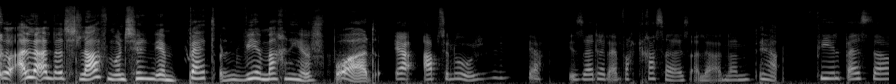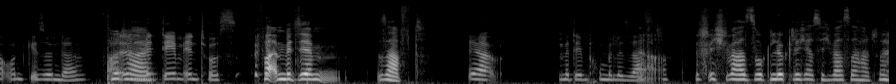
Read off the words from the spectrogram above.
So alle anderen schlafen und chillen in ihrem Bett und wir machen hier Sport. ja, absolut. Ihr seid halt einfach krasser als alle anderen. Ja. Viel besser und gesünder. Vor Total. allem mit dem Intus. Vor allem mit dem Saft. Ja, mit dem Promille-Saft. Ja. Ich war so glücklich, als ich Wasser hatte.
